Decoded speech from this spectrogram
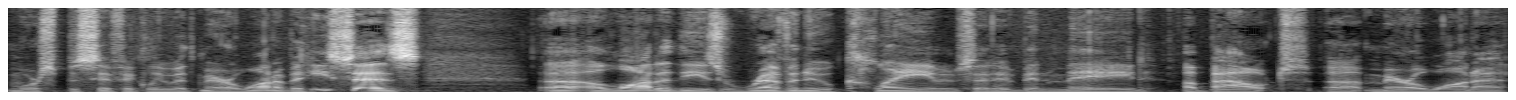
more specifically with marijuana. But he says uh, a lot of these revenue claims that have been made about uh, marijuana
